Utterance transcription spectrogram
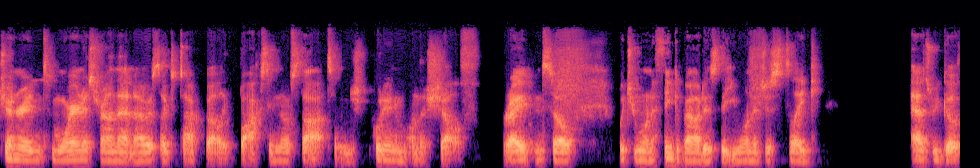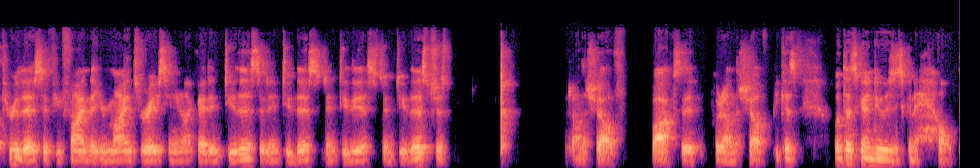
generating some awareness around that. And I always like to talk about like boxing those thoughts and just putting them on the shelf, right? And so what you want to think about is that you want to just like as we go through this, if you find that your mind's racing, you're like, I didn't do this, I didn't do this, I didn't do this, I didn't do this, just put it on the shelf, box it, put it on the shelf. Because what that's going to do is it's going to help,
